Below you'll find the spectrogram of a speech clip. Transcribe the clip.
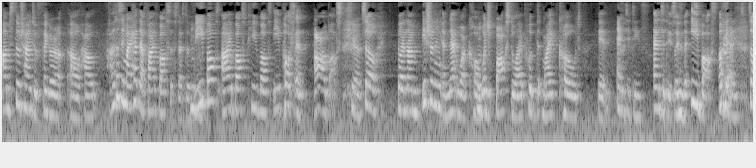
I'm still trying to figure out how because in my head there are five boxes. There's the V mm-hmm. box, I box, P box, E box, and R box. Sure. So when I'm issuing a network call, which mm-hmm. box do I put my code in? Entities. Entities. So it's in the E box. Okay. Right. So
